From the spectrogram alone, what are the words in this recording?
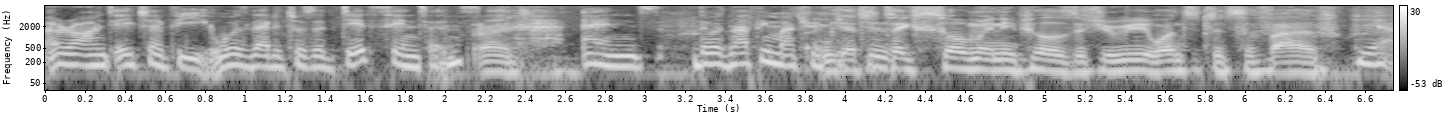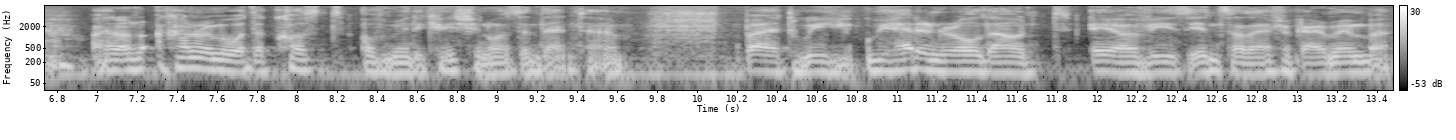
around HIV was that it was a death sentence, Right. And there was nothing much we You could had to take so many pills if you really wanted to survive. Yeah. I don't. I can't remember what the cost of medication was at that time, but we we hadn't rolled out ARVs in South Africa. I remember,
